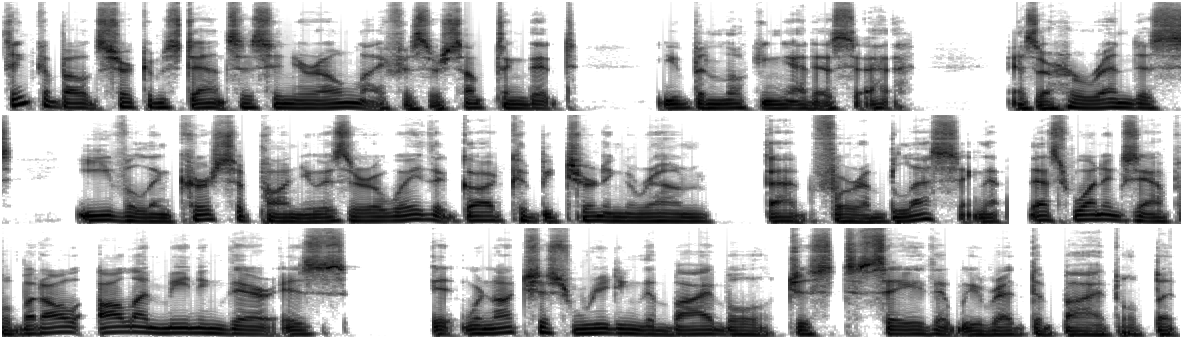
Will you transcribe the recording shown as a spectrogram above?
Think about circumstances in your own life. Is there something that you've been looking at as a, as a horrendous evil and curse upon you? Is there a way that God could be turning around that for a blessing? That, that's one example. But all, all I'm meaning there is it, we're not just reading the Bible just to say that we read the Bible, but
